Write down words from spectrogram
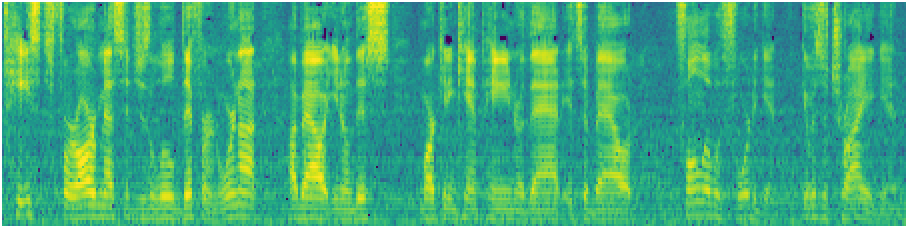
taste for our message is a little different. We're not about you know this marketing campaign or that. It's about fall in love with Ford again. Give us a try again.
